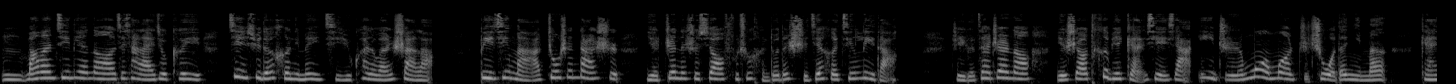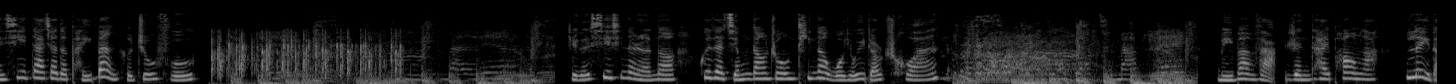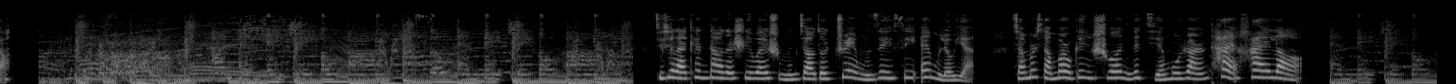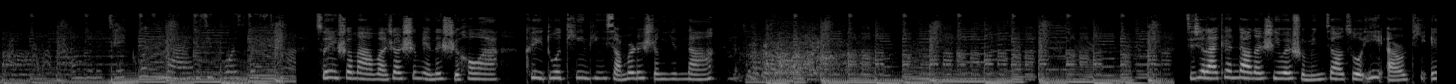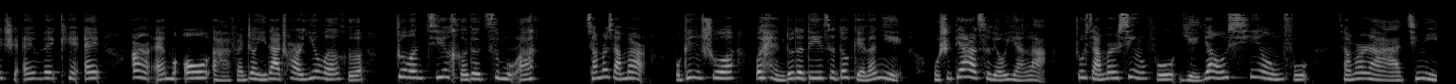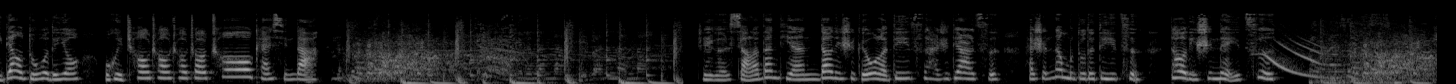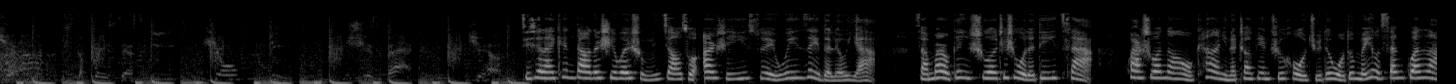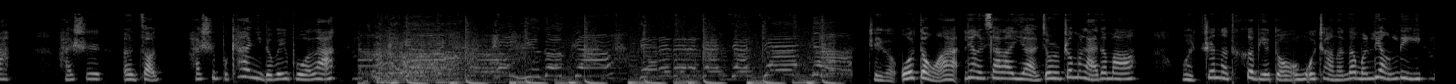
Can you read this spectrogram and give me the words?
嗯，忙完今天呢，接下来就可以继续的和你们一起愉快的玩耍了。毕竟嘛，终身大事也真的是需要付出很多的时间和精力的。这个在这儿呢，也是要特别感谢一下一直默默支持我的你们，感谢大家的陪伴和祝福。这个细心的人呢，会在节目当中听到我有一点喘，没办法，人太胖了，累的。接下来看到的是一位署名叫做 Dream ZCM 留言。小妹儿，小妹儿，我跟你说，你的节目让人太嗨了。所以说嘛，晚上失眠的时候啊，可以多听一听小妹儿的声音呐。接下来看到的是一位署名叫做 E L T H A V K A 二 M O 啊，反正一大串英文和中文结合的字母啊。小妹儿，小妹儿，我跟你说，我很多的第一次都给了你，我是第二次留言啦。祝小妹儿幸福，也要幸福。小妹儿啊，请你一定要读我的哟，我会超超超超超开心的。这个想了半天，你到底是给我了第一次，还是第二次，还是那么多的第一次？到底是哪一次？接下来看到的是一位署名叫做二十一岁 VZ 的留言啊，小妹儿，我跟你说，这是我的第一次啊。话说呢，我看了你的照片之后，我觉得我都没有三观啦，还是呃早还是不看你的微博啦。这个我懂啊，亮瞎了眼就是这么来的吗？我真的特别懂，我长得那么靓丽。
